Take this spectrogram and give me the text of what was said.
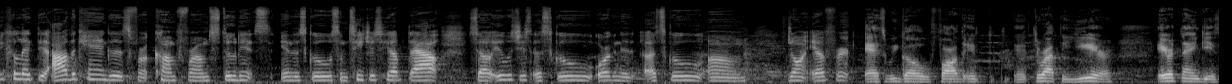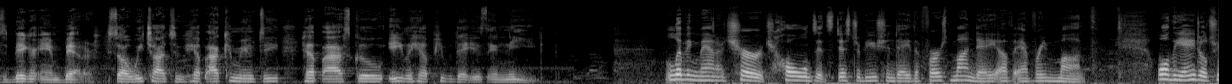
We collected all the canned goods from, come from students in the school. Some teachers helped out, so it was just a school organi- a school um, joint effort. As we go farther in, in- throughout the year, everything gets bigger and better. So we try to help our community, help our school, even help people that is in need. Living Manna Church holds its distribution day the first Monday of every month. Well, the Angel Tree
